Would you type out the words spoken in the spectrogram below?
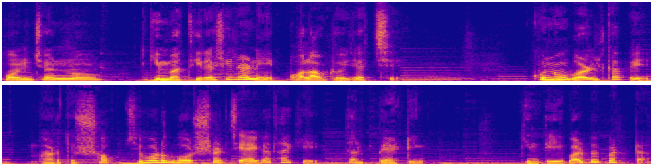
পঞ্চান্ন কিংবা তিরাশি রানে অল আউট হয়ে যাচ্ছে। কোনো ওয়ার্ল্ড কাপে ভারতের সবচেয়ে বড় ভরসার জায়গা থাকে তার ব্যাটিং কিন্তু এবার ব্যাপারটা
